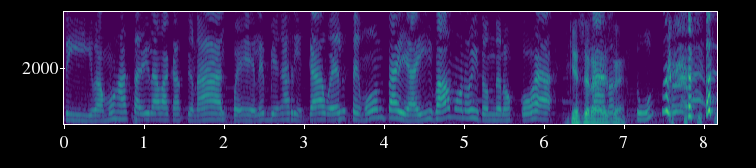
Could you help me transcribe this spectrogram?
Si vamos a salir a vacacionar, pues él es bien arriesgado. Él se monta y ahí vámonos y donde nos coja ¿Quién será Ah, no, ese? Tú.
